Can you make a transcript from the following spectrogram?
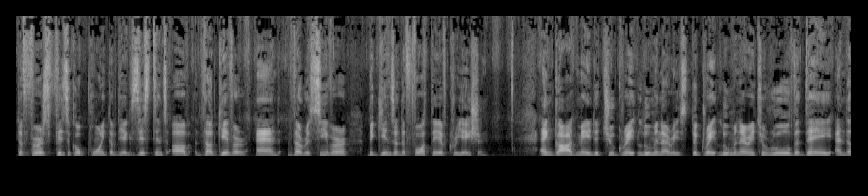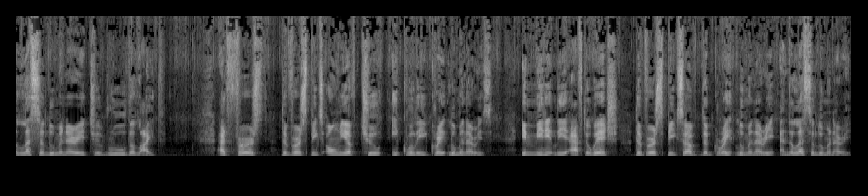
the first physical point of the existence of the giver and the receiver begins on the fourth day of creation. And God made the two great luminaries, the great luminary to rule the day and the lesser luminary to rule the light. At first, the verse speaks only of two equally great luminaries. Immediately after which, the verse speaks of the great luminary and the lesser luminary.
